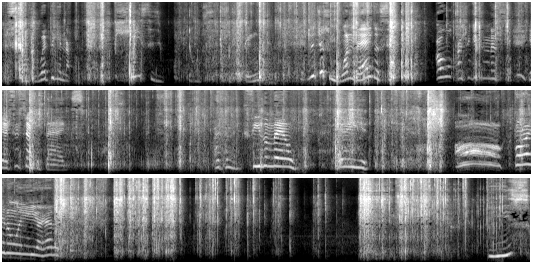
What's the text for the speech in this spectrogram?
I'm whipping it up pieces, you dumb thing. Is it just one bag or separate? Oh, I think it's in this. Yeah, it's in separate bags. I can see them now. Hey. Oh, finally! I had it. These.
